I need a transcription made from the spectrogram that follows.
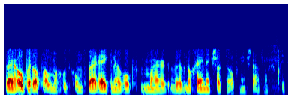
Wij hopen dat het allemaal goed komt. Wij rekenen erop, maar we hebben nog geen exacte openingsdatum geprikt.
